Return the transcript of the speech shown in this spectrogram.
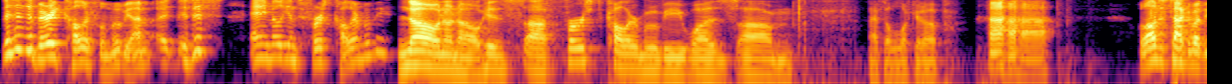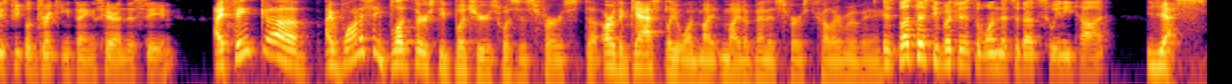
this is a very colorful movie. I'm uh, is this Andy Milligan's first color movie? No, no, no. His uh, first color movie was um, I have to look it up. Ha ha ha. Well, I'll just talk about these people drinking things here in this scene. I think uh, I want to say Bloodthirsty Butchers was his first, uh, or the Ghastly one might might have been his first color movie. Is Bloodthirsty Butchers the one that's about Sweeney Todd? yes,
